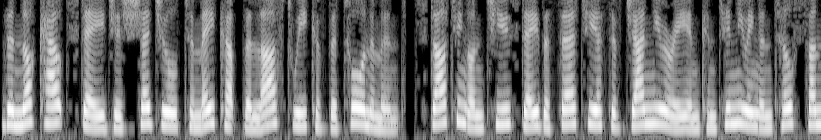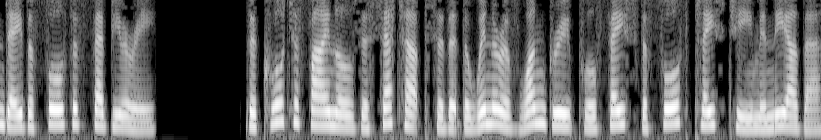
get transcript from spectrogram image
The knockout stage is scheduled to make up the last week of the tournament, starting on Tuesday 30 January and continuing until Sunday 4 February. The quarter-finals are set up so that the winner of one group will face the fourth-place team in the other.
